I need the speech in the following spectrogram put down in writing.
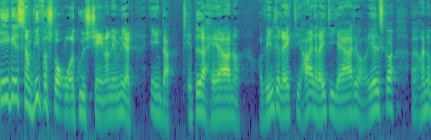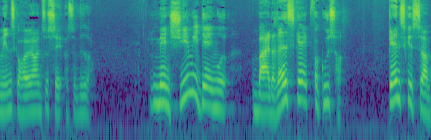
Ikke som vi forstår ordet Guds tjener, nemlig at en, der tilbeder Herren og, og vil det rigtige, har det rigtige hjerte og elsker øh, andre mennesker højere end sig selv osv. Men Jimmy derimod var et redskab for Guds hånd. Ganske som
